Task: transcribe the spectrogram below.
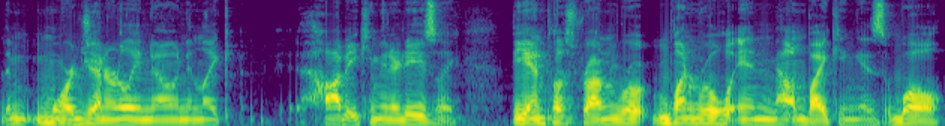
more generally known in like hobby communities. Like the N plus one, one rule in mountain biking is, well,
